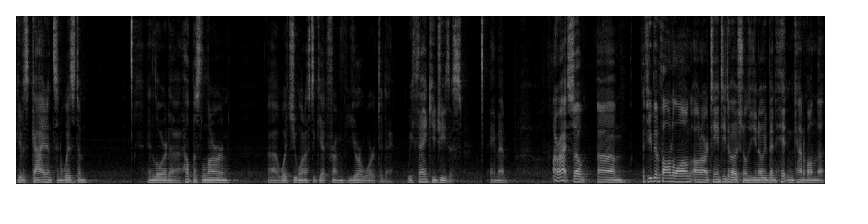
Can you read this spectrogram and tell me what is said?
give us guidance and wisdom. And Lord, uh, help us learn uh, what you want us to get from your word today. We thank you, Jesus. Amen. All right, so um, if you've been following along on our TNT devotionals, you know we've been hitting kind of on the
